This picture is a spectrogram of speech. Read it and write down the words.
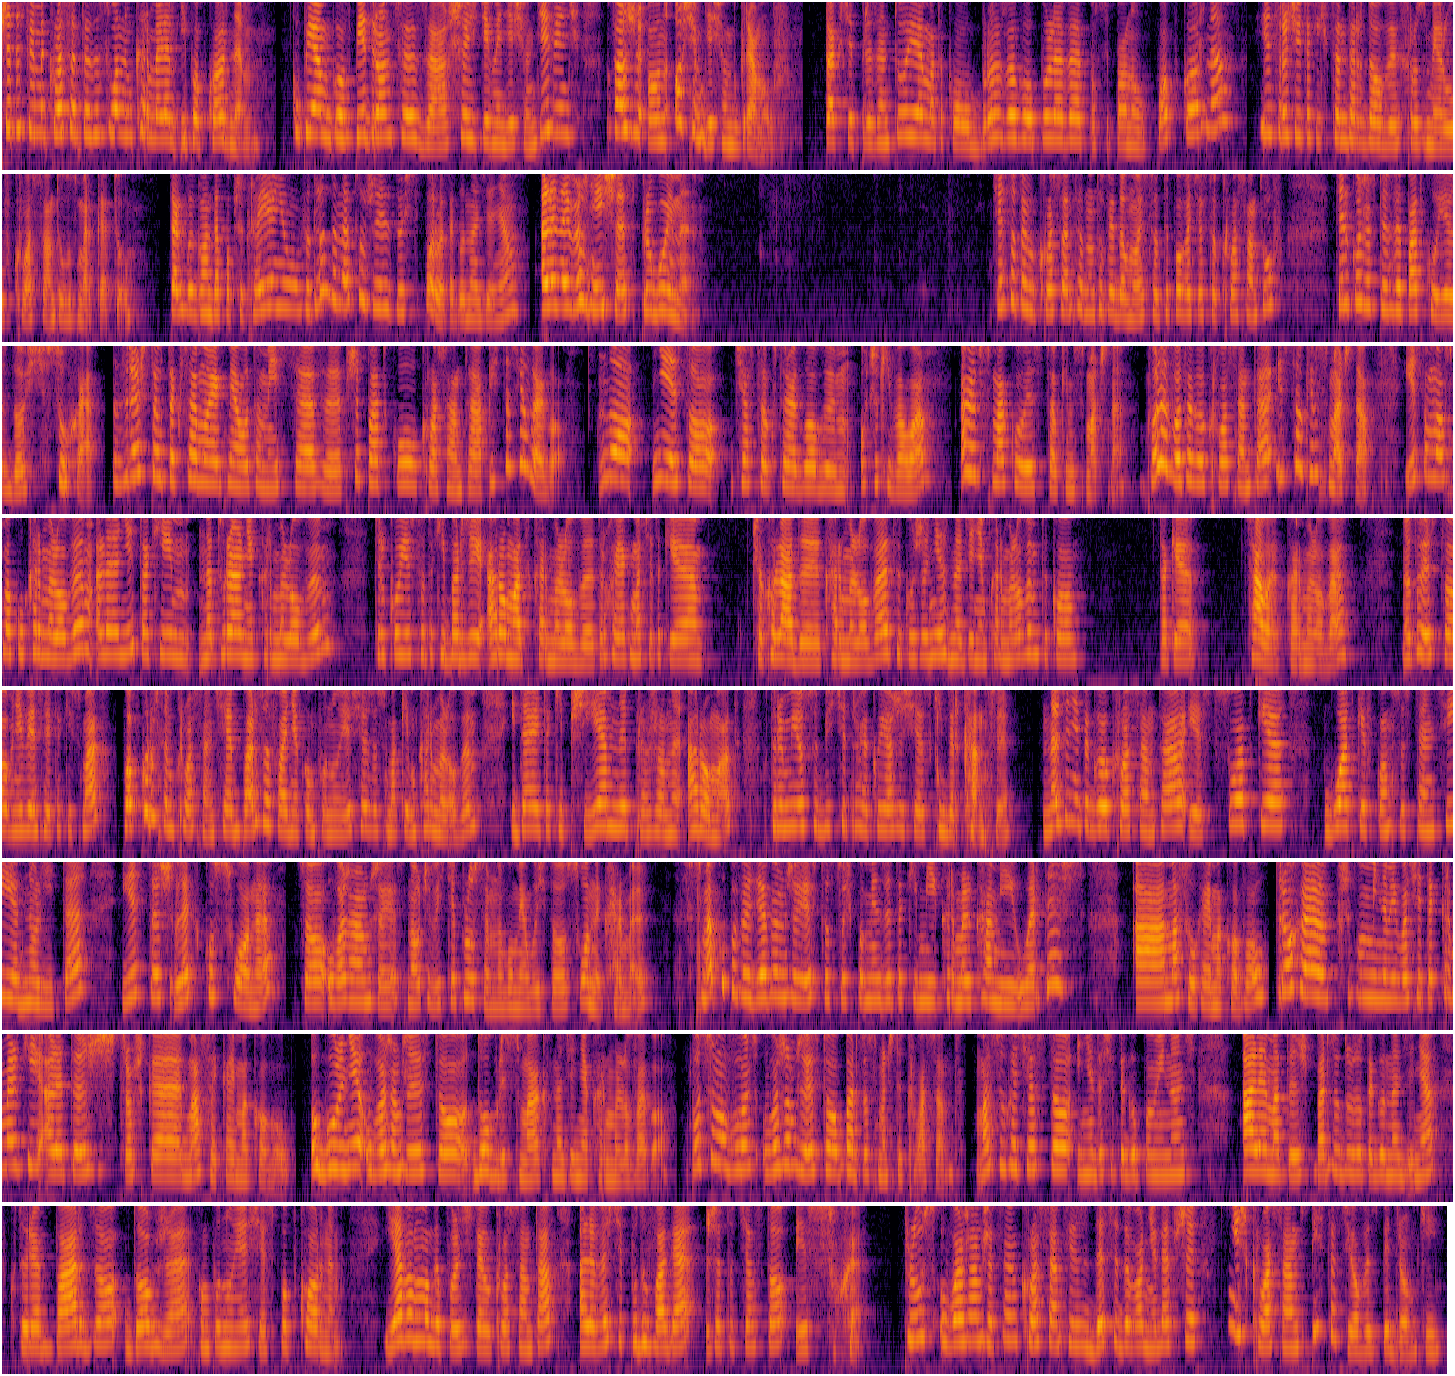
Przetestujemy croissanta ze słonym karmelem i popcornem. Kupiłam go w Biedronce za 6,99, waży on 80 gramów. Tak się prezentuje, ma taką brązową polewę posypaną popcornem. Jest raczej takich standardowych rozmiarów croissantów z marketu. Tak wygląda po przykrojeniu. Wygląda na to, że jest dość sporo tego nadzienia. Ale najważniejsze, spróbujmy. Ciasto tego croissanta, no to wiadomo, jest to typowe ciasto croissantów, tylko że w tym wypadku jest dość suche. Zresztą tak samo jak miało to miejsce w przypadku croissanta pistacjowego. No, nie jest to ciasto, którego bym oczekiwała, ale w smaku jest całkiem smaczne. Polewa tego croissanta jest całkiem smaczna. Jest ona o smaku karmelowym, ale nie takim naturalnie karmelowym, tylko jest to taki bardziej aromat karmelowy. Trochę jak macie takie czekolady karmelowe, tylko że nie z nadzieniem karmelowym, tylko takie całe karmelowe. No to jest to mniej więcej taki smak. Popcorn w tym croissancie bardzo fajnie komponuje się ze smakiem karmelowym i daje taki przyjemny, prażony aromat, który mi osobiście trochę kojarzy się z Kinder Country. Nadzienie tego croissanta jest słodkie, gładkie w konsystencji, jednolite. Jest też lekko słone, co uważam, że jest no oczywiście plusem, no bo miał być to słony karmel. W smaku powiedziałabym, że jest to coś pomiędzy takimi karmelkami Werther's, a masą kajmakową. Trochę przypomina mi właśnie te karmelki, ale też troszkę masę kajmakową. Ogólnie uważam, że jest to dobry smak nadzienia karmelowego. Podsumowując, uważam, że jest to bardzo smaczny croissant. Ma suche ciasto i nie da się tego pominąć, ale ma też bardzo dużo tego nadzienia, które bardzo dobrze komponuje się z popcornem. Ja Wam mogę polecić tego croissanta, ale weźcie pod uwagę, że to ciasto jest suche. Plus uważam, że ten croissant jest zdecydowanie lepszy niż croissant pistacjowy z Biedronki.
